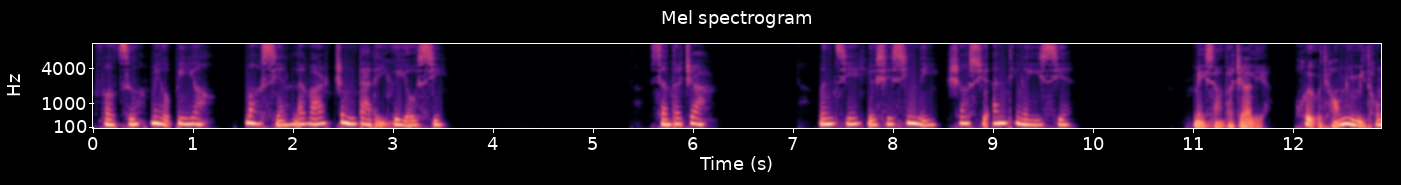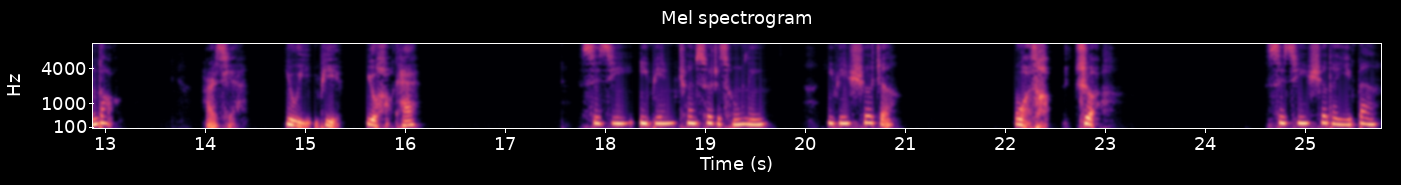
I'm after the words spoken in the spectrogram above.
否则没有必要冒险来玩这么大的一个游戏。想到这儿，文杰有些心里稍许安定了一些。没想到这里会有条秘密通道，而且又隐蔽又好开。司机一边穿梭着丛林，一边说着：“我操，这！”司机说到一半，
